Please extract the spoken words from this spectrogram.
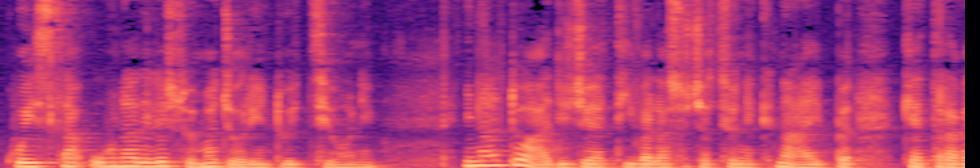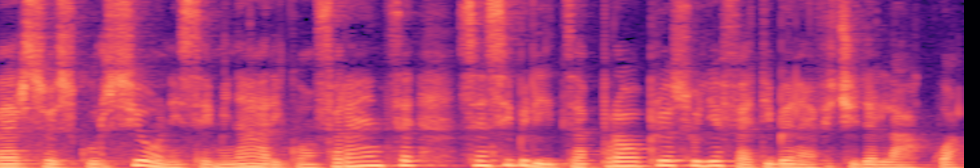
questa una delle sue maggiori intuizioni. In Alto Adige è attiva l'associazione CNAIP che attraverso escursioni, seminari, conferenze sensibilizza proprio sugli effetti benefici dell'acqua.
